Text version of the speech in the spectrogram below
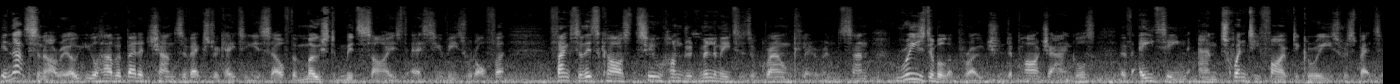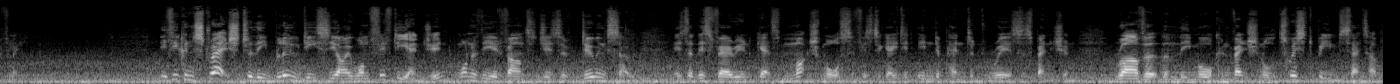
In that scenario, you'll have a better chance of extricating yourself than most mid sized SUVs would offer, thanks to this car's 200mm of ground clearance and reasonable approach and departure angles of 18 and 25 degrees, respectively. If you can stretch to the blue DCI 150 engine, one of the advantages of doing so is that this variant gets much more sophisticated independent rear suspension rather than the more conventional twist beam setup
